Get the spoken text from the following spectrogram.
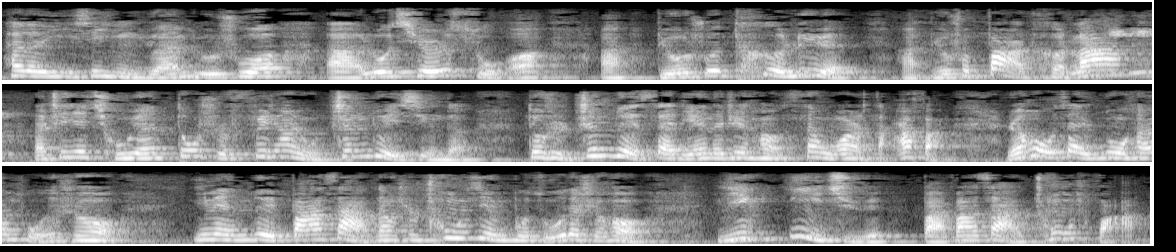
他的一些引援，比如说啊洛切尔索啊，比如说特略啊，比如说巴尔特拉啊，这些球员都是非常有针对性的，都是针对塞迪恩的这套三五二打法。然后在诺坎普的时候。一面对巴萨当时冲劲不足的时候，一一举把巴萨冲垮。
